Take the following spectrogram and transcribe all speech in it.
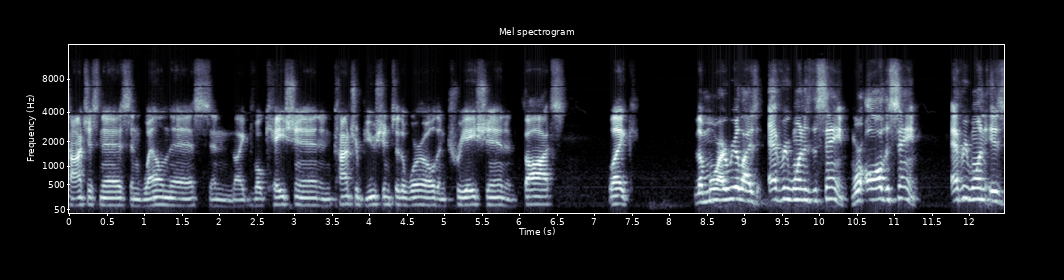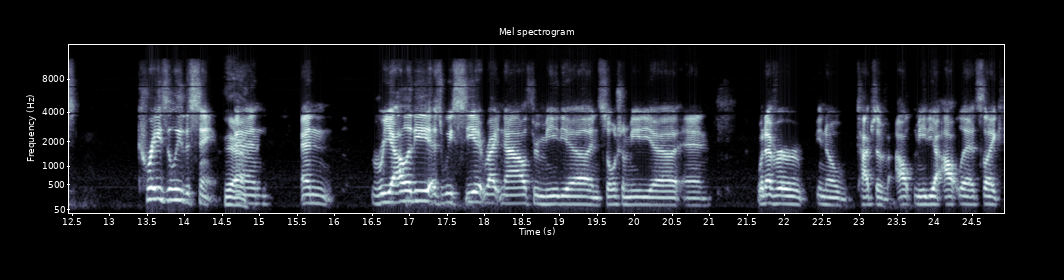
consciousness and wellness and like vocation and contribution to the world and creation and thoughts, like the more I realize everyone is the same. We're all the same. Everyone is crazily the same. Yeah. And and reality as we see it right now through media and social media and whatever you know types of out media outlets like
